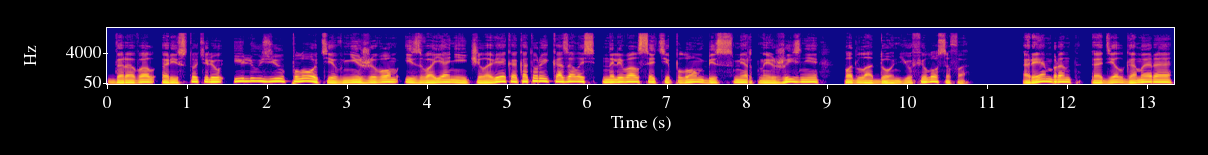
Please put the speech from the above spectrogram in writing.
даровал Аристотелю иллюзию плоти в неживом изваянии человека, который, казалось, наливался теплом бессмертной жизни под ладонью философа. Рембрандт одел Гомера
